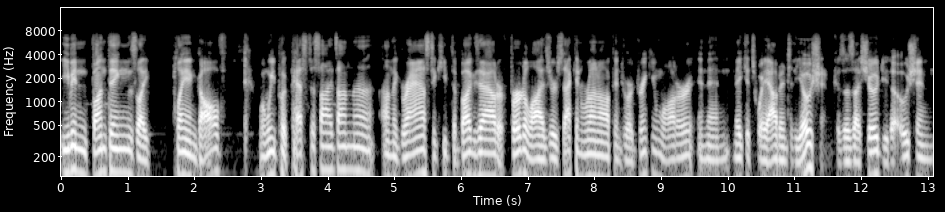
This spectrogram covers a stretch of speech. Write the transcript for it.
Even fun things like playing golf, when we put pesticides on the on the grass to keep the bugs out or fertilizers that can run off into our drinking water and then make its way out into the ocean. Because as I showed you the ocean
